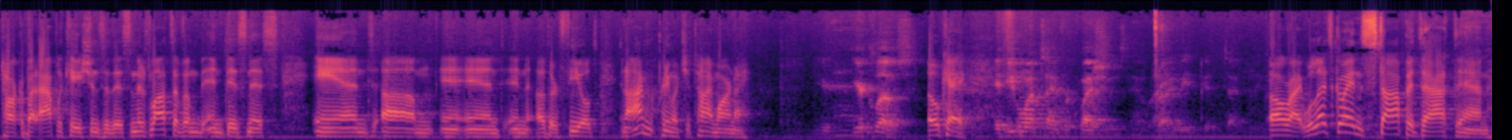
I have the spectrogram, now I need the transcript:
talk about applications of this, and there's lots of them in business and, um, and, and in other fields. And I'm pretty much at time, aren't I? You're, you're close. Okay. If you want time for questions, now probably be a good time. All right. Well, let's go ahead and stop at that then.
